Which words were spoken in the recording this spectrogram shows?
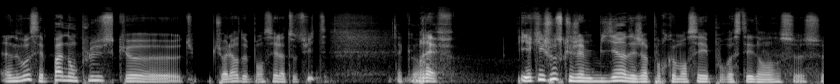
à nouveau c'est pas non plus ce que tu, tu as l'air de penser là tout de suite. D'accord. Bref, il y a quelque chose que j'aime bien déjà pour commencer, pour rester dans, ce, ce-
